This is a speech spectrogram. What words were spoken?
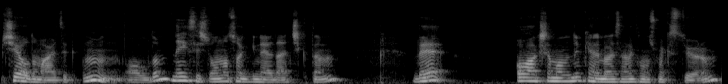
şey oldum artık. Hmm, oldum. Neyse işte ondan sonra gün evden çıktım. Ve o akşam dedim ki hani böyle seninle konuşmak istiyorum.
